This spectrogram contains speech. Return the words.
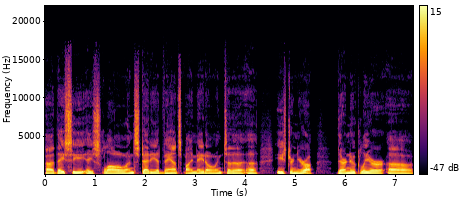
uh, they see a slow and steady advance by NATO into the uh, Eastern Europe. Their nuclear uh,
